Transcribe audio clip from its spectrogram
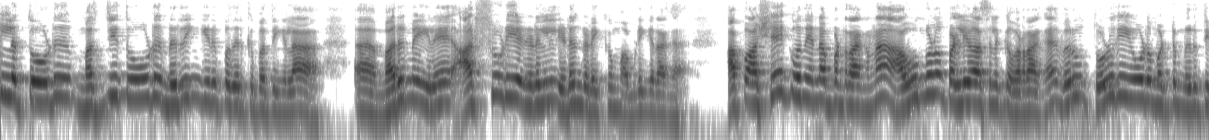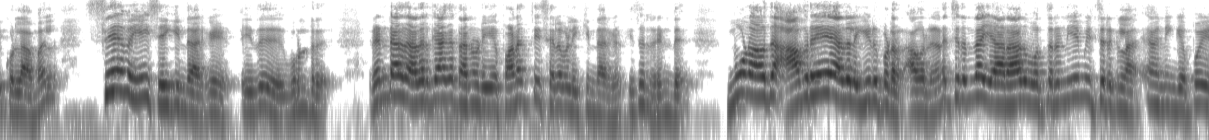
இல்லத்தோடு மஸ்ஜிதோடு நெருங்கி இருப்பதற்கு பார்த்தீங்களா மறுமையிலே அர்ஷுடைய நிழலில் இடம் கிடைக்கும் அப்படிங்கிறாங்க. அப்போ ஷேக் வந்து என்ன பண்ணுறாங்கன்னா அவங்களும் பள்ளிவாசலுக்கு வர்றாங்க. வெறும் தொழுகையோடு மட்டும் நிறுத்தி கொள்ளாமல் சேவையை செய்கின்றார்கள். இது ஒன்று. ரெண்டாவது அதற்காக தன்னுடைய பணத்தை செலவழிக்கின்றார்கள். இது ரெண்டு. மூணாவது அவரே அதில் ஈடுபடுறார். அவர் நினச்சிருந்தா யாராவது ஒருத்தரை நியமிச்சிருக்கலாம். நீங்கள் போய்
